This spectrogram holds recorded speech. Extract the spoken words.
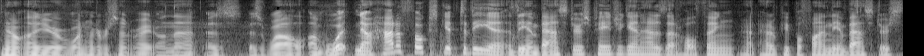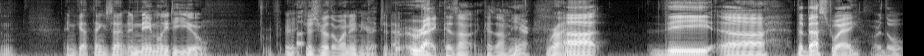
Now uh, you're 100% right on that as as well. Um, what now? How do folks get to the uh, the ambassadors page again? How does that whole thing? How, how do people find the ambassadors and and get things in, and namely to you, because you're the one in here today. Right, because because I'm here. Right. Uh, the uh, the best way, or the,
